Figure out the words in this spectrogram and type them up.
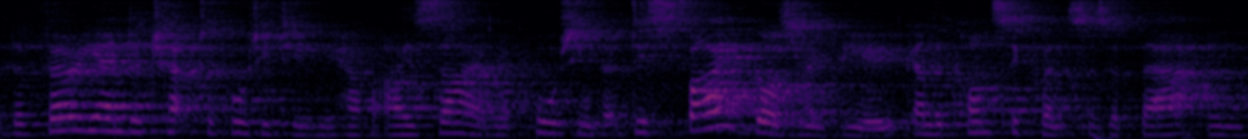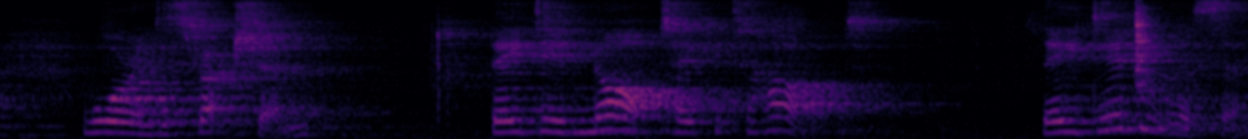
At the very end of chapter 42, we have Isaiah reporting that despite God's rebuke and the consequences of that in war and destruction, they did not take it to heart. They didn't listen.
